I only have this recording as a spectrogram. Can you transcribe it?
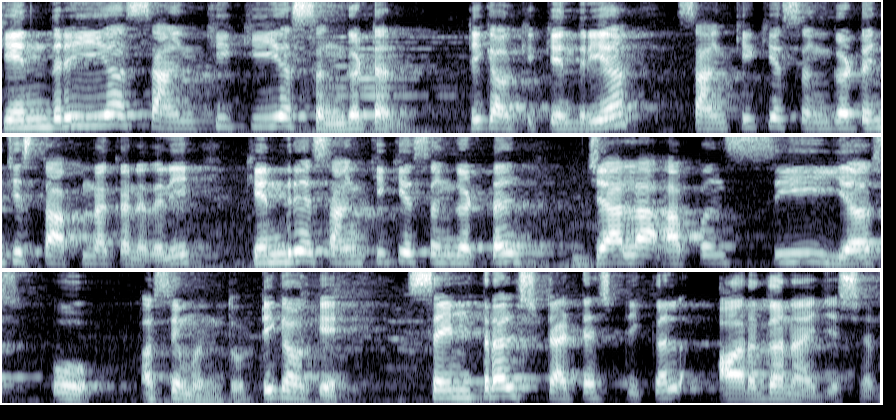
केंद्रीय सांख्यिकीय संघटन ठीक आहे ओके केंद्रीय सांख्यिकीय संघटनची स्थापना करण्यात आली. केंद्रीय सांख्यिकीय संघटन ज्याला आपण सी एस ओ असे म्हणतो ठीक आहे ओके सेंट्रल स्टॅटिस्टिकल ऑर्गनायझेशन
